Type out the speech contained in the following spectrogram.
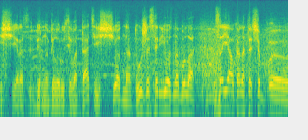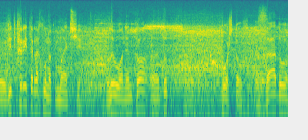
і ще раз збірна Білорусі в атаці. І ще одна дуже серйозна була заявка на те, щоб е, відкрити рахунок в матчі. Леоненко е, тут поштовх ззаду,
